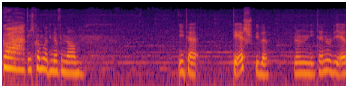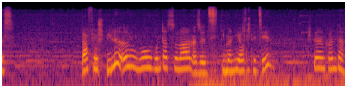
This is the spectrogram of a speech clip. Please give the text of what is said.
Gott, ich komme gerade nicht auf den Namen. Nita DS-Spiele. Nintendo DS dafür Spiele irgendwo runterzuladen, also jetzt, die man hier auf dem PC spielen könnte.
